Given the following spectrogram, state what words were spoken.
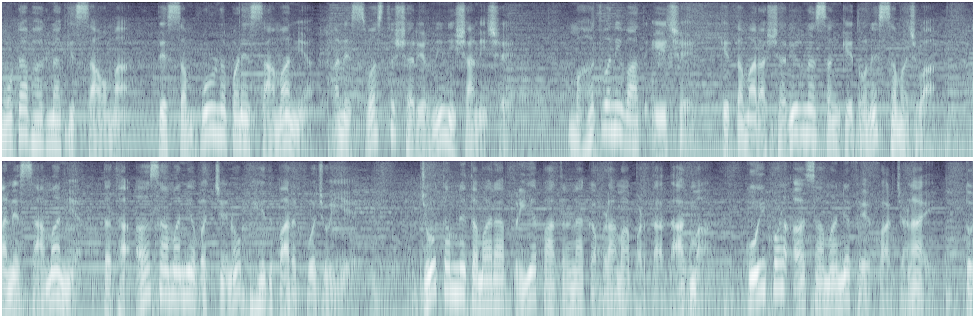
મોટાભાગના કિસ્સાઓમાં તે સંપૂર્ણપણે સામાન્ય અને સ્વસ્થ શરીરની નિશાની છે. મહત્વની વાત એ છે કે તમારા શરીરના સંકેતોને સમજવા અને સામાન્ય તથા અસામાન્ય વચ્ચેનો ભેદ પારખવો જોઈએ. જો તમને તમારા પ્રિય પાત્રના કપડામાં પડતા દાગમાં કોઈ પણ અસામાન્ય ફેરફાર જણાય, તો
